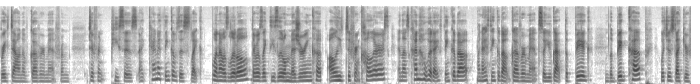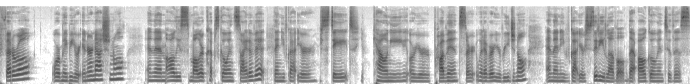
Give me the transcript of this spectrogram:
breakdown of government from different pieces. I kind of think of this like when I was little, there was like these little measuring cups, all these different colors, and that's kind of what I think about when I think about government. So you've got the big the big cup, which is like your federal or maybe your international, and then all these smaller cups go inside of it. Then you've got your state, your county, or your province, or whatever, your regional, and then you've got your city level that all go into this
